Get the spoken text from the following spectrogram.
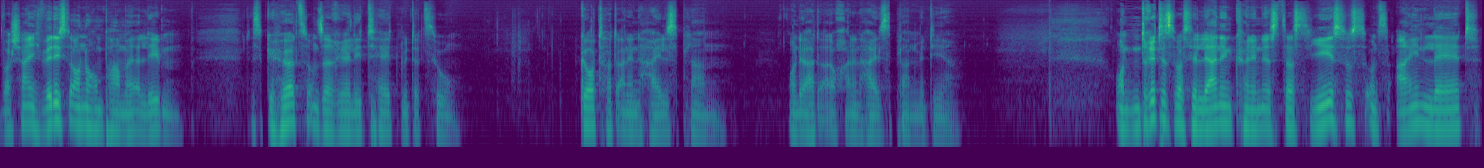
Wahrscheinlich werde ich es auch noch ein paar Mal erleben. Das gehört zu unserer Realität mit dazu. Gott hat einen Heilsplan und er hat auch einen Heilsplan mit dir. Und ein drittes, was wir lernen können, ist, dass Jesus uns einlädt,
